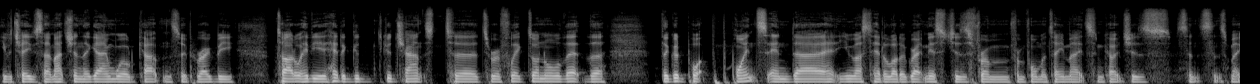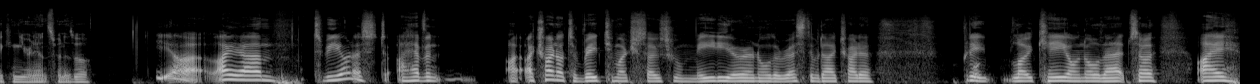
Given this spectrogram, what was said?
you've achieved so much in the game, World Cup and Super Rugby title. Have you had a good good chance to to reflect on all that the the good po- points, and uh, you must have had a lot of great messages from from former teammates and coaches since since making your announcement as well. Yeah, I um to be honest, I haven't. I, I try not to read too much social media and all the rest of it. I try to pretty low key on all that. So I.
